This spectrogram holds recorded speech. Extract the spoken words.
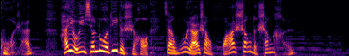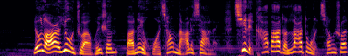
果然还有一些落地的时候在屋檐上划伤的伤痕。刘老二又转回身，把那火枪拿了下来，嘁里咔吧的拉动了枪栓，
